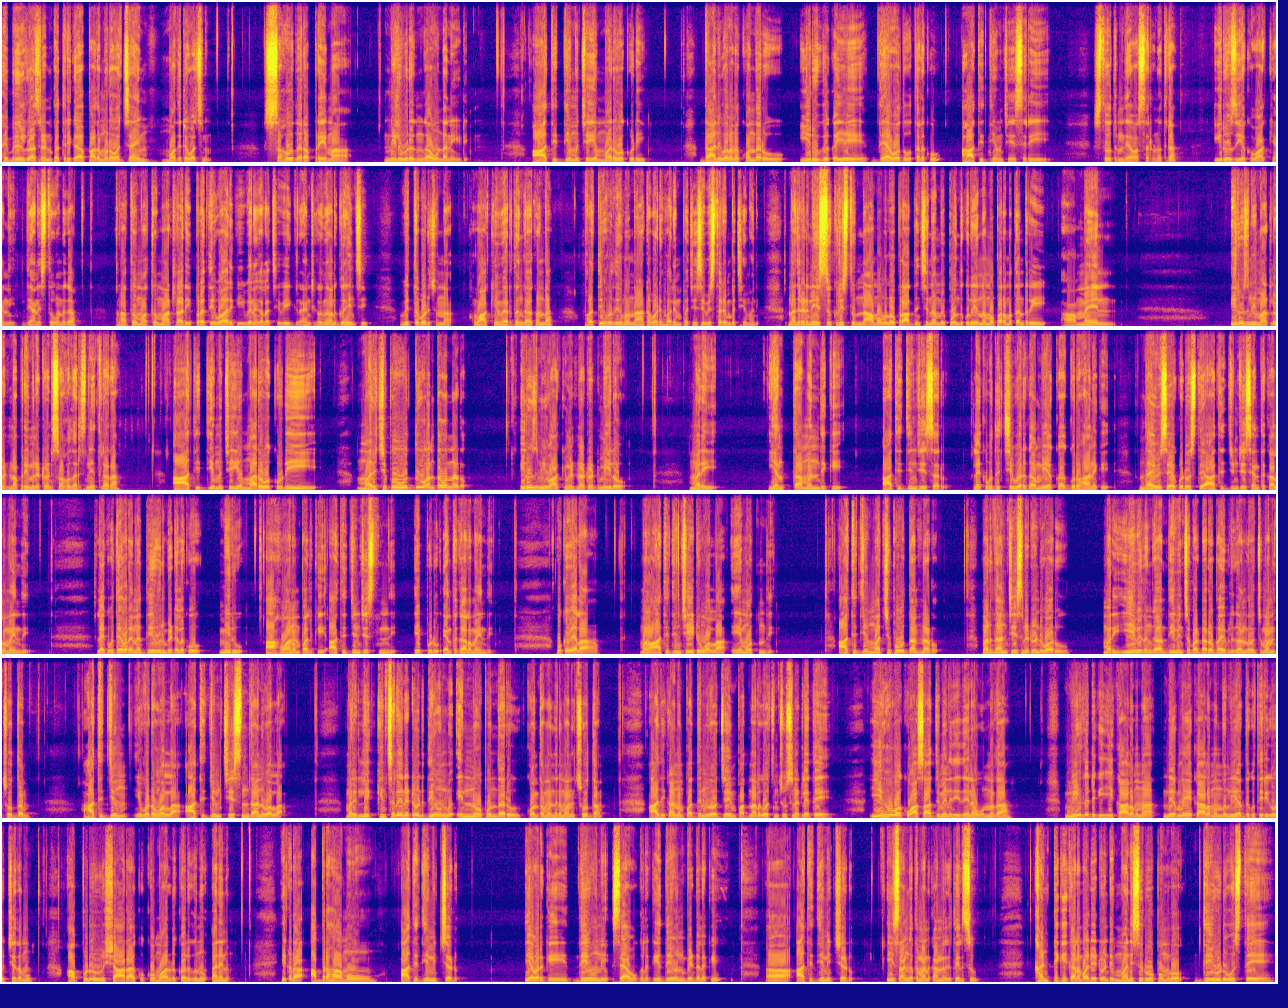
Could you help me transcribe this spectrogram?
హెబ్రిల్ రాసిన పత్రిక పదమూడవ అధ్యాయం మొదటి వచనం. సహోదర ప్రేమ నిలువురంగా ఉండనీయుడి. ఆతిథ్యము చేయ మరొకడి దాని వలన కొందరు ఇరుగకయే దేవదూతలకు ఆతిథ్యం చేసిరి. స్తోత్రం దేవాసరుణతుడ ఈరోజు యొక్క వాక్యాన్ని ధ్యానిస్తూ ఉండగా నాతో మాతో మాట్లాడి ప్రతి వారికి వినగల చెవి గ్రహించగలను అనుగ్రహించి విత్తబడుచున్న వాక్యం వ్యర్థం కాకుండా ప్రతి హృదయంలో నాటబడి ఫలింపచేసి విస్తరింపచేయమని నజరడనేసు క్రీస్తు నామములో ప్రార్థించి నమ్మి పొందుకుని నమ్మ పరమ తండ్రి. మెయిన్ ఈరోజు నీ మాటలు వింటున్న ప్రేమైనటువంటి సహోదరి స్నేహితులరా ఆతిథ్యము చేయ మరవకుడి మరిచిపోవద్దు అంటూ ఉన్నాడు. ఈరోజు నీ వాక్యం వింటున్నటువంటి మీలో మరి ఎంతమందికి ఆతిథ్యం చేశారు? లేకపోతే చివరిగా మీ యొక్క గృహానికి దైవ సేవకుడు వస్తే ఆతిథ్యం చేసి ఎంతకాలమైంది? లేకపోతే ఎవరైనా దేవుని బిడ్డలకు మీరు ఆహ్వానం పలికి ఆతిథ్యం చేస్తుంది ఎప్పుడు? ఎంతకాలమైంది? ఒకవేళ మనం ఆతిథ్యం చేయటం వల్ల ఏమవుతుంది? ఆతిథ్యం మర్చిపోవద్దు అంటున్నాడు. మరి దాన్ని చేసినటువంటి వారు మరి ఏ విధంగా దీవించబడ్డారో బైబిల్ గ్రంథం నుంచి మనం చూద్దాం. ఆతిథ్యం ఇవ్వడం వల్ల ఆతిథ్యం చేసిన దానివల్ల మరి లెక్కించలేనటువంటి దీవెనలు ఎన్నో పొందారు? కొంతమందిని మనం చూద్దాం. ఆది కాండం పద్దెనిమిదవ అధ్యాయం పద్నాలుగో వచ్చిన చూసినట్లయితే ఏహోవాకు అసాధ్యమైనది ఏదైనా ఉన్నదా? మీదటికి ఈ కాలమున నిర్ణయ కాలమందు నీ అద్దకు తిరిగి వచ్చేదము? అప్పుడు షారాకు కుమారుడు కలుగును అనెను. ఇక్కడ అబ్రహాము ఆతిథ్యం ఇచ్చాడు. ఎవరికి? దేవుని సేవకులకి దేవుని బిడ్డలకి ఆతిథ్యం ఇచ్చాడు. ఈ సంగతి మనకు అందరికీ తెలుసు. కంటికి కనబడేటువంటి మనిషి రూపంలో దేవుడు వస్తే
